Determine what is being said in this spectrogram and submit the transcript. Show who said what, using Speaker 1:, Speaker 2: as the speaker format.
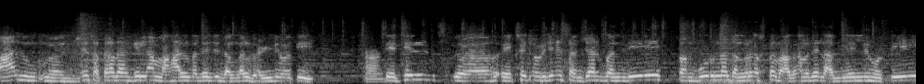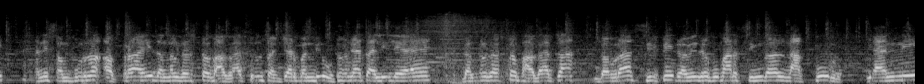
Speaker 1: आज जे सतरा तारखेला महालमध्ये जी दंगल घडली होती तेथील एकशे चौवेचाळीस संचारबंदी संपूर्ण दंगलग्रस्त भागामध्ये लागलेली होती आणि संपूर्ण अकरा ही दंगलग्रस्त भागातून संचारबंदी उठवण्यात आलेली आहे. दंगलग्रस्त भागाचा दौरा सीपी रवींद्रकुमार सिंगल नागपूर यांनी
